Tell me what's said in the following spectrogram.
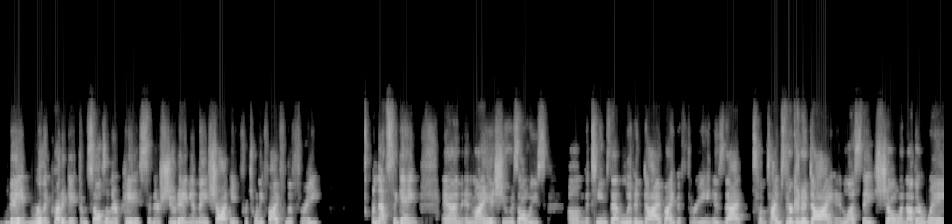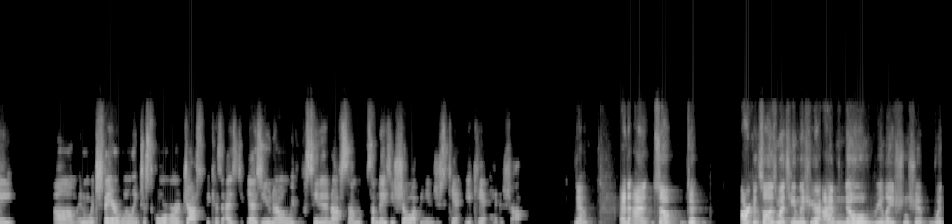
they really predicate themselves on their pace and their shooting and they shot 8 for 25 from the three and that's the game. And and my issue is always um, the teams that live and die by the three is that sometimes they're going to die unless they show another way um, in which they are willing to score or adjust. Because as as you know, we've seen it enough. Some some days you show up and you just can't you can't hit a shot. Yeah, and I, so do, Arkansas is my team this year. I have no relationship with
